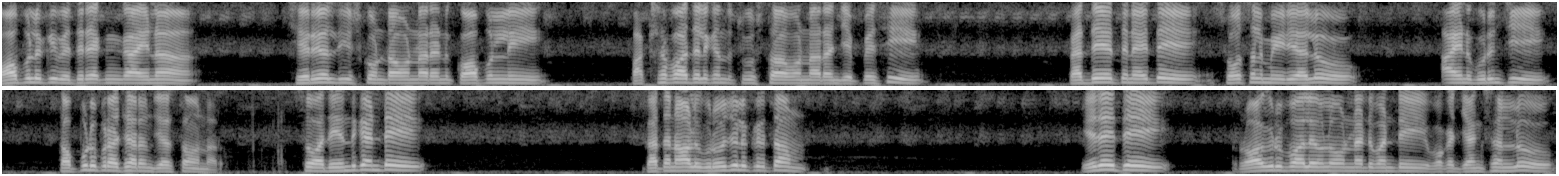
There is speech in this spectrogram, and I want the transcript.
కాపులకి వ్యతిరేకంగా ఆయన చర్యలు తీసుకుంటా ఉన్నారని కాపుల్ని పక్షపాతుల కింద చూస్తూ ఉన్నారని చెప్పేసి పెద్ద ఎత్తున అయితే సోషల్ మీడియాలో ఆయన గురించి తప్పుడు ప్రచారం చేస్తూ ఉన్నారు. సో అది ఎందుకంటే గత నాలుగు రోజుల క్రితం ఏదైతే రాగురుపాలెంలో ఉన్నటువంటి ఒక జంక్షన్లో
